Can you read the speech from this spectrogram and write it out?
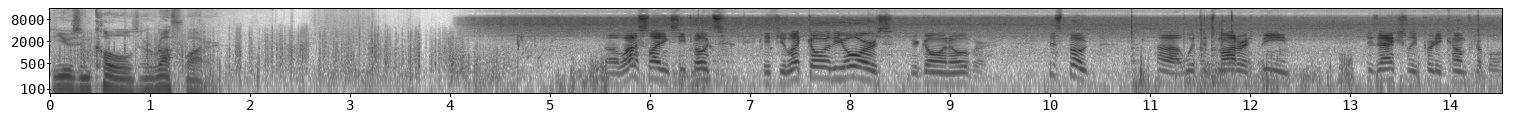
to use in cold or rough water. A lot of sliding seat boats, if you let go of the oars, you're going over. This boat, uh, with its moderate beam, is actually pretty comfortable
